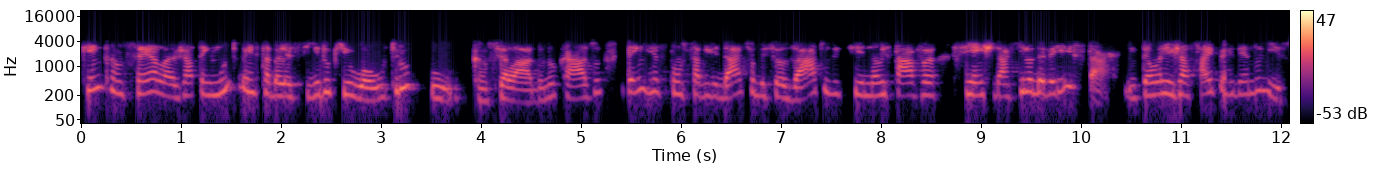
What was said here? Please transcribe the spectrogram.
Quem cancela já tem muito bem estabelecido que o outro, o cancelado no caso, tem responsabilidade sobre seus atos e se não estava ciente daquilo deveria estar. Então ele já sai perdendo nisso.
